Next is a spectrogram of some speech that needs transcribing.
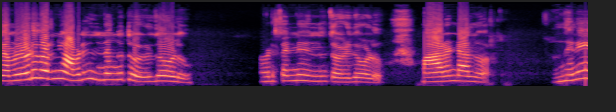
നമ്മളോട് പറഞ്ഞു അവിടെ നിന്നങ്ങ് തൊഴുതോളൂ. അവിടെ തന്നെ നിന്ന് തൊഴുതോളൂ. മാറണ്ടെന്ന് പറഞ്ഞു. അങ്ങനെ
